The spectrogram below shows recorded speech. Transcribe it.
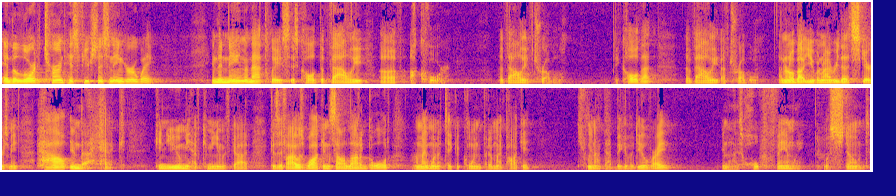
and the Lord turned his fierceness and anger away. And the name of that place is called the Valley of Achor, the Valley of Trouble. They call that the Valley of Trouble. I don't know about you, but when I read that, it scares me. How in the heck can you and me have communion with God? Because if I was walking and saw a lot of gold, I might want to take a coin and put it in my pocket. It's really not that big of a deal, right? And his whole family was stoned.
